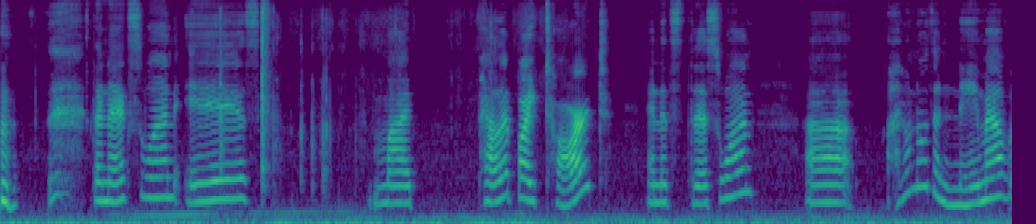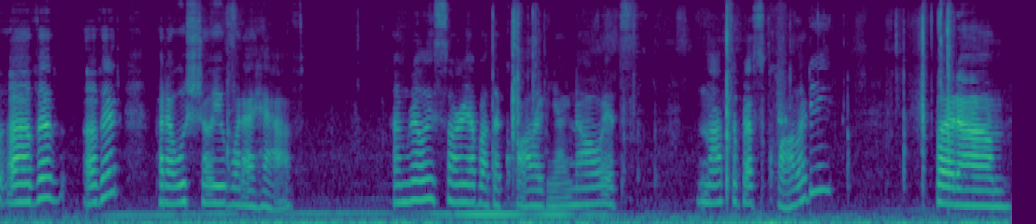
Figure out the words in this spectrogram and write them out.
the next one is my palette by Tarte. And it's this one. Uh, I don't know the name of, of, of it, but I will show you what I have. I'm really sorry about the quality. I know it's not the best quality, but um,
